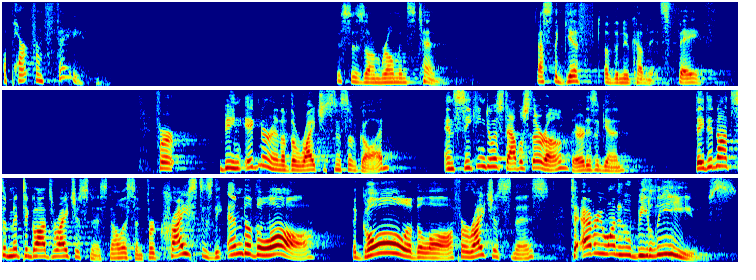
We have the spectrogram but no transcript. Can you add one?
apart from faith. This is um, Romans 10. That's the gift of the new covenant. It's faith. For being ignorant of the righteousness of God and seeking to establish their own, there it is again, they did not submit to God's righteousness. Now listen, for Christ is the end of the law, the goal of the law for righteousness to everyone who believes.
